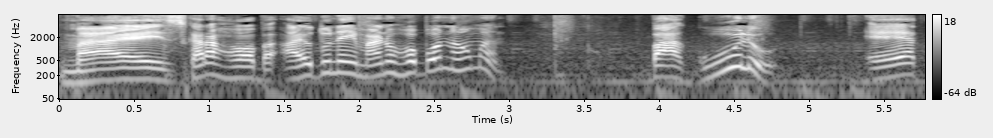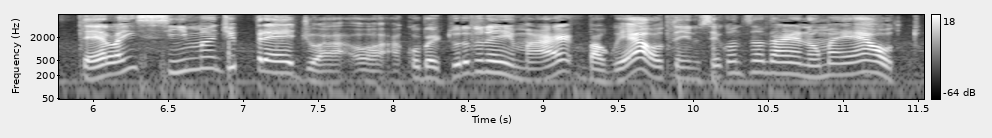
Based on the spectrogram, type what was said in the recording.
Mas os caras roubam. Aí o do Neymar não roubou, não, mano bagulho é até lá em cima de prédio. A, a cobertura do Neymar, bagulho é alto, hein? Não sei quantos andares é não, mas é alto.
